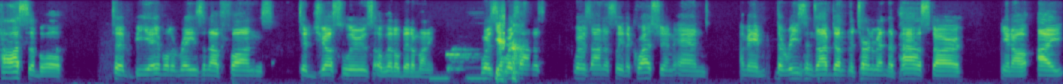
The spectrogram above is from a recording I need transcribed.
possible to be able to raise enough funds to just lose a little bit of money? Was yeah. was honest was honestly the question. And I mean, the reasons I've done the tournament in the past are, you know, I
